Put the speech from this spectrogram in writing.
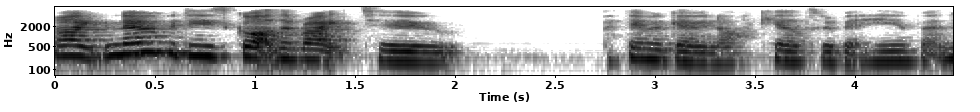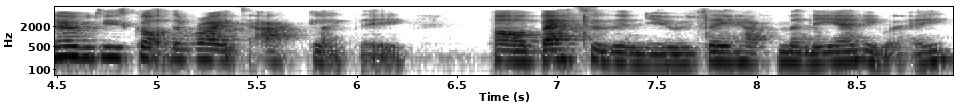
like, nobody's got the right to. I think we're going off kilter a bit here, but nobody's got the right to act like they are better than you if they have money anyway.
